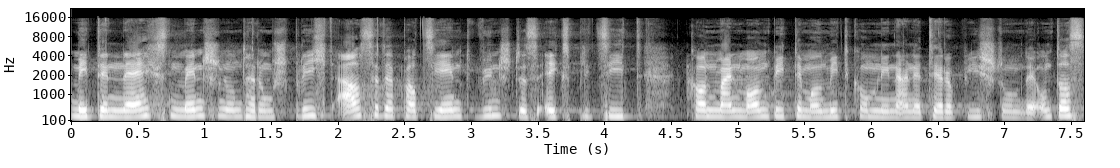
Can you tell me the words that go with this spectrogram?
mit den nächsten Menschen rundherum spricht, außer der Patient wünscht es explizit, kann mein Mann bitte mal mitkommen in eine Therapiestunde. Und das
